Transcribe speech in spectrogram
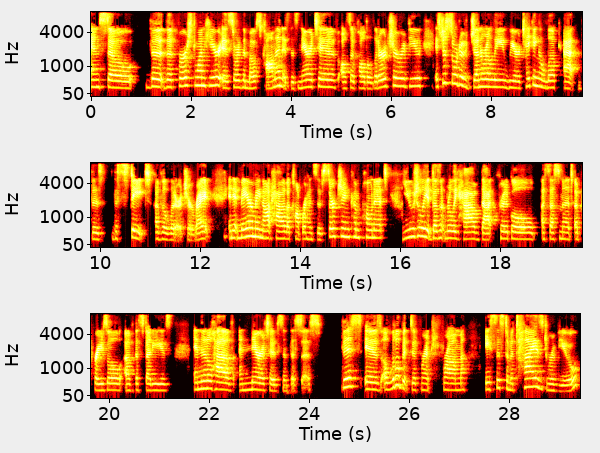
And so the the first one here is sort of the most common. It's this narrative also called a literature review. It's just sort of generally we're taking a look at this the state of the literature right? And it may or may not have a comprehensive searching component. Usually it doesn't really have that critical assessment appraisal of the studies and then it'll have a narrative synthesis. This is a little bit different from a systematized review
